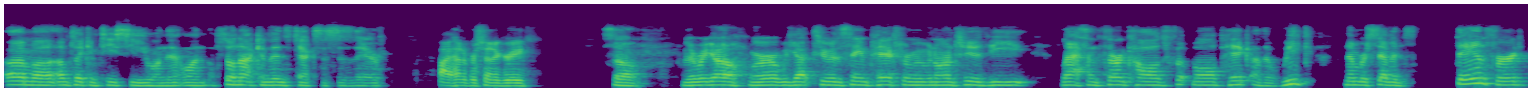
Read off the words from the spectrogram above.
I'm uh, I'm taking TCU on that one. I'm still not convinced Texas is there. I 100% agree. So there we go. We're we got two of the same picks. We're moving on to the last and third college football pick of the week. Number seven, Stanford,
